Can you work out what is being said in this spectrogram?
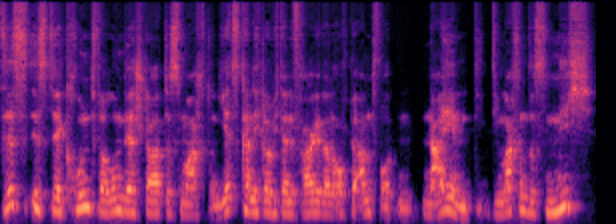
Das ist der Grund, warum der Staat das macht. Und jetzt kann ich, glaube ich, deine Frage dann auch beantworten. Nein, die, die machen das nicht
